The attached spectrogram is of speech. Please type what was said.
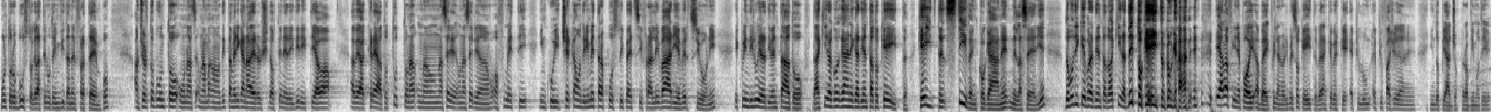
molto robusto che l'ha tenuto in vita nel frattempo. A un certo punto una, una, una ditta americana era riuscita a ottenere i diritti aveva, aveva creato tutta una, una, serie, una serie a fumetti in cui cercavano di rimettere a posto i pezzi fra le varie versioni e quindi lui era diventato, da Akira Kogane che era diventato Kate, Kate Steven Kogane nella serie, dopodiché poi è diventato Akira detto Kate Kogane e alla fine poi, vabbè, qui l'hanno ripreso Kate anche perché è più, lungo, è più facile in doppiaggio per ovvi motivi.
